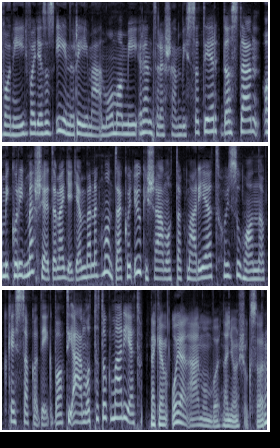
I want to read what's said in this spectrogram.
van így, vagy ez az én rémálmom, ami rendszeresen visszatér, de aztán, amikor így meséltem egy-egy embernek, mondták, hogy ők is álmodtak már ilyet, hogy zuhannak egy szakadékba. Ti álmodtatok már ilyet? Nekem olyan álmom volt nagyon sokszor,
